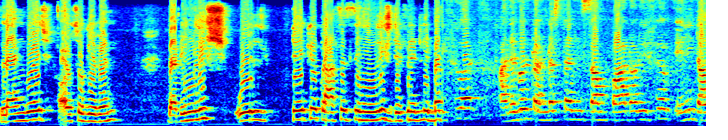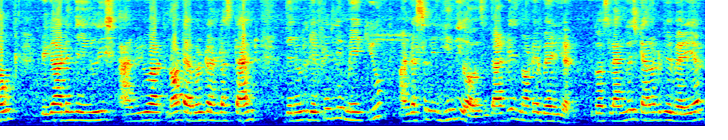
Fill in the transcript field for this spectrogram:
language also given. That english will take your classes in english definitely but if you are unable to understand some part or if you have any doubt regarding the english and you are not able to understand then we will definitely make you understand in Hindi also. That is not a barrier because language cannot be a barrier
